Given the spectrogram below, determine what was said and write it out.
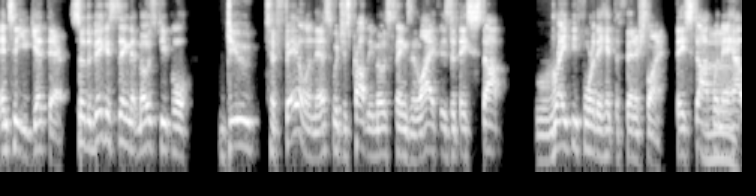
until you get there. So the biggest thing that most people do to fail in this, which is probably most things in life, is that they stop right before they hit the finish line. They stop uh. when they ah. have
